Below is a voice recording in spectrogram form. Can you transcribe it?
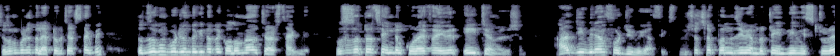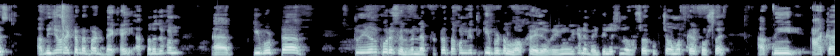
যতক্ষণ পর্যন্ত ল্যাপটপ চার্জ থাকবে, ততক্ষণ পর্যন্ত কিন্তু আপনার কলমেও চার্জ থাকবে। প্রসেসরটা হচ্ছে ইন্টেল কোরাই ফাইভ এর এইট জেনারেশন আট GB RAM four GB graphics দুইশো ছাপ্পান্ন জিবি আমরা হচ্ছে এনভিএম স্টোরেজ আমি যখন একটা ব্যাপার দেখাই, আপনারা যখন কিবোর্ডটা টুইন অন করে ফেলবেন ল্যাপটপটা তখন কিন্তু কিবোর্ডটা লক হয়ে যাবে এবং এখানে ভেন্টিলেশন অবস্থা খুব চমৎকার করছে। আপনি আঁকা,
